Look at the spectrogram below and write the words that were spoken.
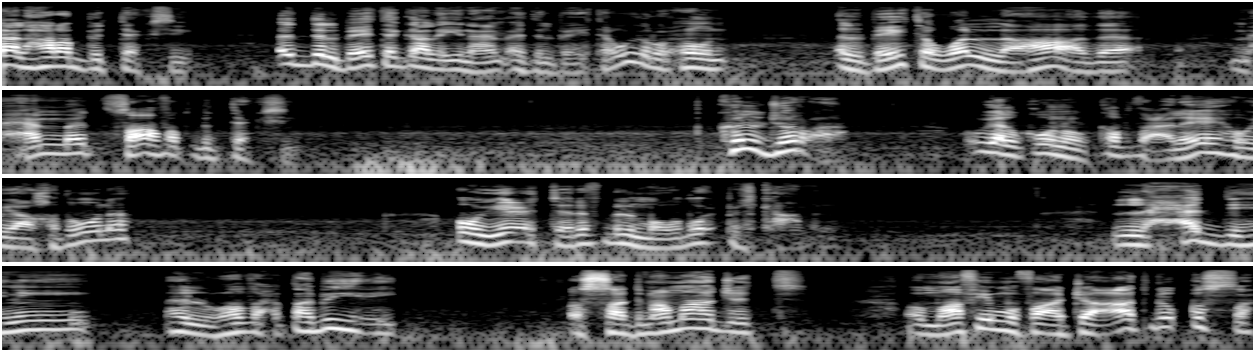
قال هرب بالتاكسي. اد البيته قال إي نعم اد البيته ويروحون البيت ولا هذا محمد صافط بالتاكسي. بكل جرأة. ويلقون القبض عليه وياخذونه ويعترف بالموضوع بالكامل. لحد هني الوضع طبيعي. الصدمة ما جت وما في مفاجآت بالقصة.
